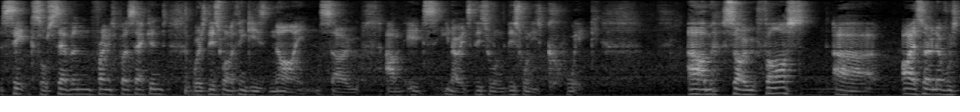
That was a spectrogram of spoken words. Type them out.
six or seven frames per second, whereas this one I think is nine. So um, it's you know it's this one. This one is quick. Um, so fast. Uh, ISO levels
